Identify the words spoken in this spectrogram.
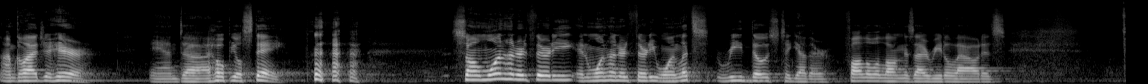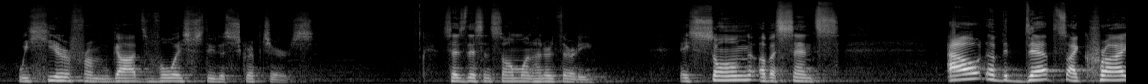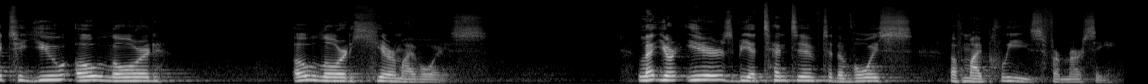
I'm glad you're here, and uh, I hope you'll stay. Psalm 130 and 131, let's read those together. Follow along as I read aloud as we hear from God's voice through the scriptures. It says this in Psalm 130 A song of ascents out of the depths I cry to you, O Lord. O Lord, hear my voice. Let your ears be attentive to the voice of my pleas for mercy.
